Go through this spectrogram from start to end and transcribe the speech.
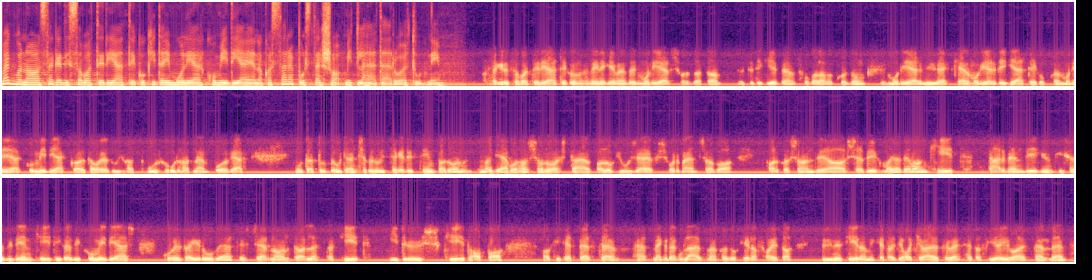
Megvan a Szegedi Szabadtéri Játékok idei Molière komédiájának a szereposztása, mit lehet erről tudni? A Szegedi Szabadtéri Játékok lényegében ez egy Molière sorozata. Ötödik évben foglalkozunk Molière művekkel, Molière végjátékokkal, Molière komédiákkal. Tavaly az Urhatnám polgár mutattuk be ugyancsak az új Szegedi színpadon. Nagyjából hasonló a stáb, Balog József, Sorbán Csaba, Farkas Andrea, Sebők Maja, de van két tárvendégünk is az idén, két igazi komédiás, Koltai Robert és Cserna Antal lesz a két idős, két apa, akiket persze hát megreguláznak azokért a fajta bűnökért, amiket az atya elkövethet a fiaival szemben.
